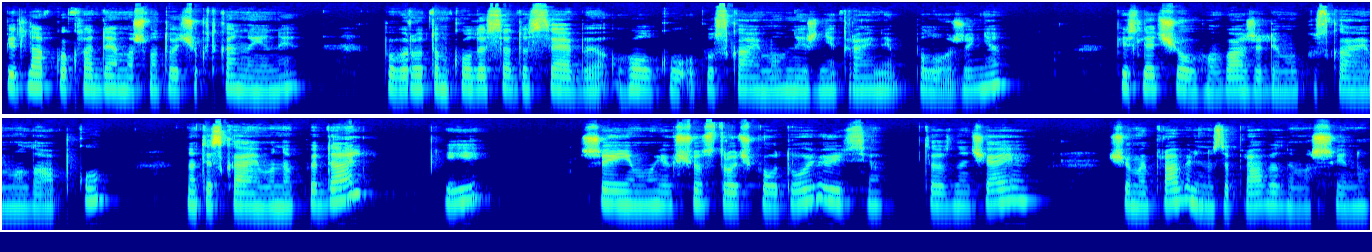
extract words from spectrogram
Під лапку кладемо шматочок тканини, поворотом колеса до себе голку опускаємо в нижнє крайне положення, після чого важелем опускаємо лапку, натискаємо на педаль і шиємо. Якщо строчка утворюється, це означає, що ми правильно заправили машину.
